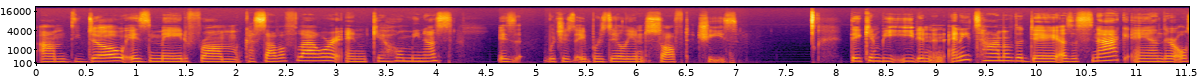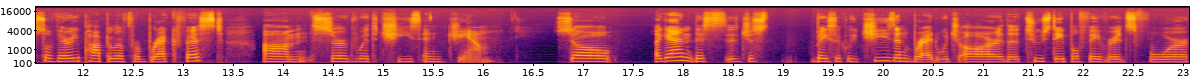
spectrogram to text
Um, the dough is made from cassava flour and queijo minas, is, which is a Brazilian soft cheese. They can be eaten at any time of the day as a snack, and they're also very popular for breakfast, um, served with cheese and jam. So, again, this is just basically cheese and bread, which are the two staple favorites for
